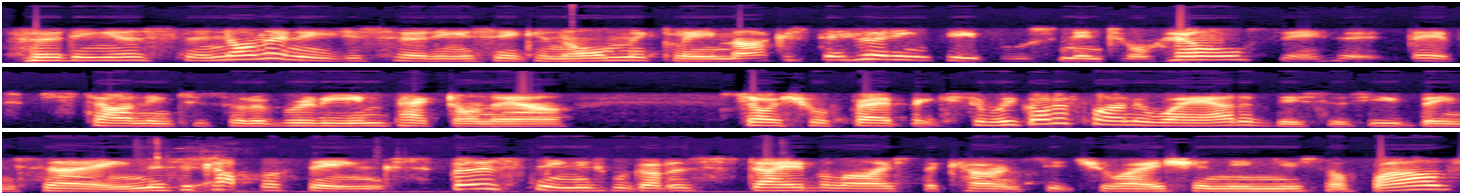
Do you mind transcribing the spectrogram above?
hurting us. They're not only just hurting us economically, Marcus, they're hurting people's mental health. They're, they're starting to sort of really impact on our social fabric. So we've got to find a way out of this, as you've been saying. There's a couple of things. First thing is we've got to stabilise the current situation in New South Wales.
